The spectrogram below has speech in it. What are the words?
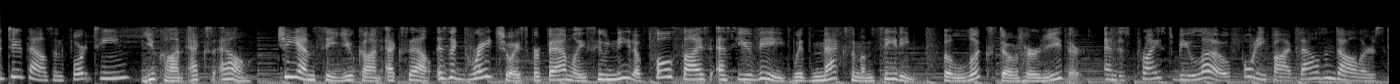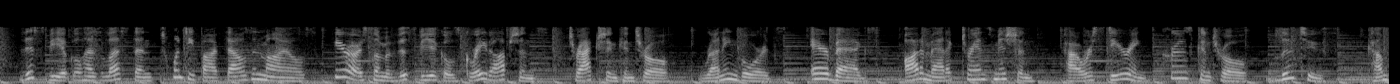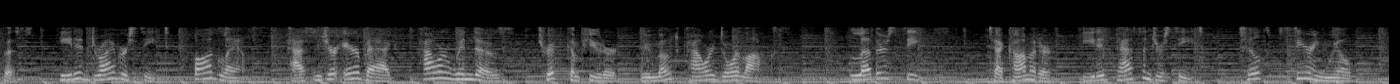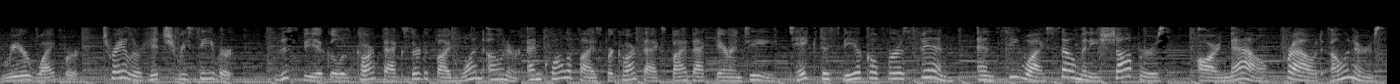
The 2014 Yukon XL. GMC Yukon XL is a great choice for families who need a full-size SUV with maximum seating. The looks don't hurt either and is priced below $45,000. This vehicle has less than 25,000 miles. Here are some of this vehicle's great options. Traction control, running boards, airbags, automatic transmission, power steering, cruise control, Bluetooth, compass, heated driver's seat, fog lamps, passenger airbag, power windows, trip computer, remote power door locks, leather seats, tachometer, heated passenger seat, tilt steering wheel, rear wiper, trailer hitch receiver. This vehicle is Carfax certified one owner and qualifies for Carfax buyback guarantee. Take this vehicle for a spin and see why so many shoppers are now proud owners.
